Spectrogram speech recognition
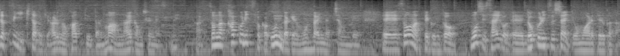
じゃあ次来た時あるのかって言ったらまあないかもしれないですよね、はい、そんな確率とか運だけの問題になっちゃうんで、えー、そうなってくるともし最後、え、独立したいって思われてる方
